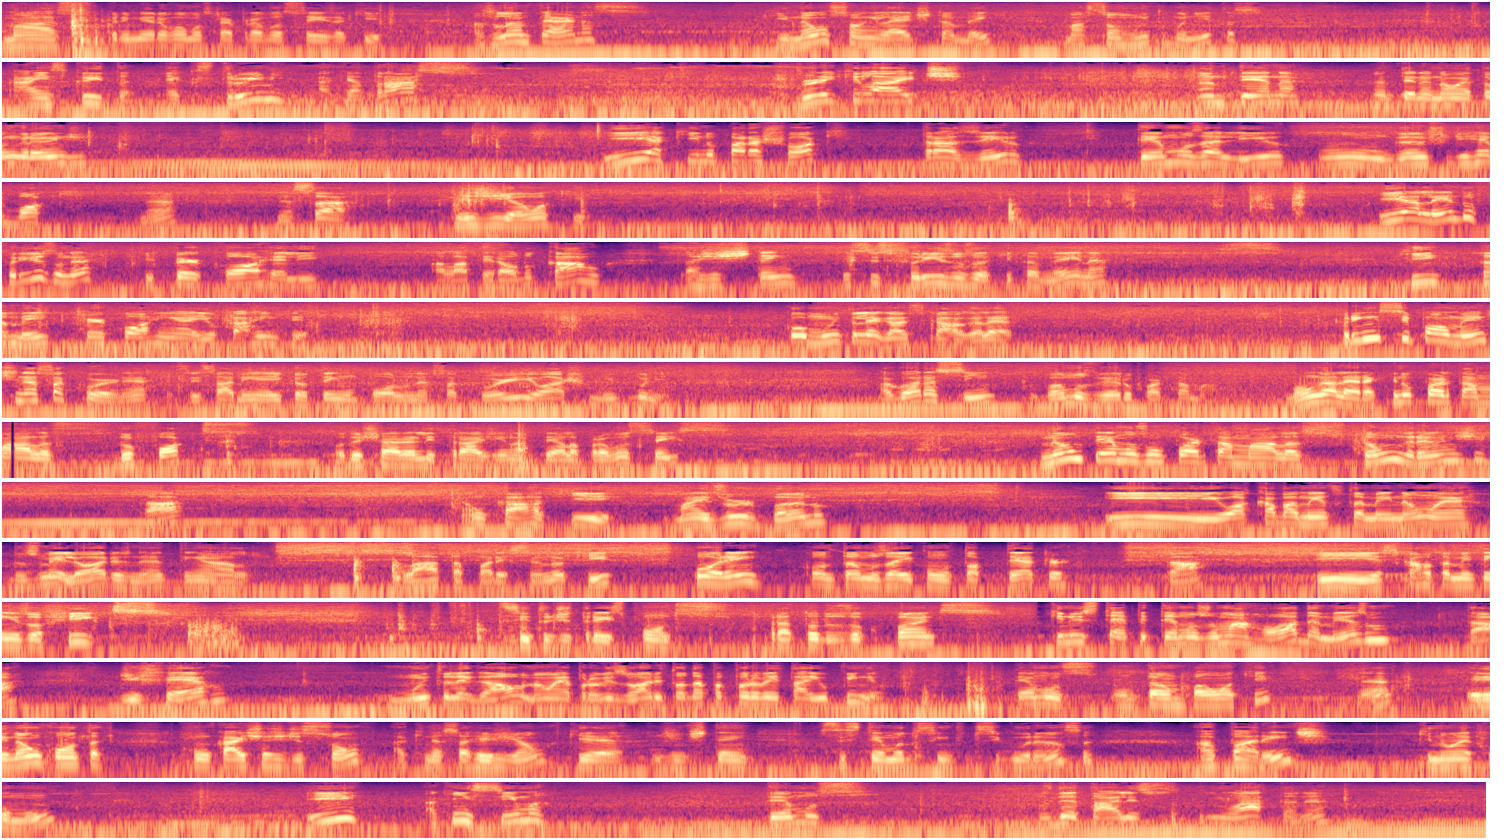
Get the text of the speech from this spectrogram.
Mas primeiro eu vou mostrar para vocês aqui as lanternas que não são em LED também, mas são muito bonitas. A inscrita Extreme aqui atrás. Brake light. Antena. A antena não é tão grande. E aqui no para-choque traseiro temos ali um gancho de reboque, né? Nessa região aqui. E além do friso, né? Que percorre ali a lateral do carro, a gente tem esses frisos aqui também, né? Que também percorrem aí o carro inteiro. Ficou muito legal esse carro, galera. Principalmente nessa cor, né? Vocês sabem aí que eu tenho um polo nessa cor e eu acho muito bonito. Agora sim, vamos ver o porta-malas. Bom, galera, aqui no porta-malas do Fox, vou deixar a litragem na tela para vocês. Não temos um porta-malas tão grande, tá? É um carro aqui mais urbano. E o acabamento também não é dos melhores, né? Tem a lata aparecendo aqui. Porém, contamos aí com o top tether, tá? E esse carro também tem isofix. Cinto de três pontos para todos os ocupantes. Aqui no step temos uma roda mesmo, tá? De ferro. Muito legal, não é provisório, então dá para aproveitar o pneu. Temos um tampão aqui, né? Ele não conta com caixas de som aqui nessa região, que é, a gente tem o sistema do cinto de segurança aparente, que não é comum. E aqui em cima temos os detalhes em lata, né?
